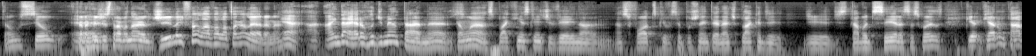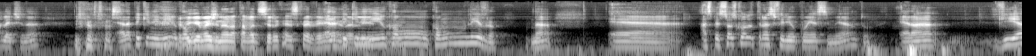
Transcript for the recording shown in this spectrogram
Então, se eu. O cara é... registrava na argila e falava lá pra galera, né? É, ainda era rudimentar, né? Então, Sim. as plaquinhas que a gente vê aí na, nas fotos que você puxa na internet, placa de, de, de tábua de cera, essas coisas, que, que era um tablet, né? Nossa. Era pequenininho. Eu como... fiquei imaginando a tábua de cera que era escrever. Era pequenininho ali, como, como um livro, né? É... As pessoas, quando transferiam conhecimento, era via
